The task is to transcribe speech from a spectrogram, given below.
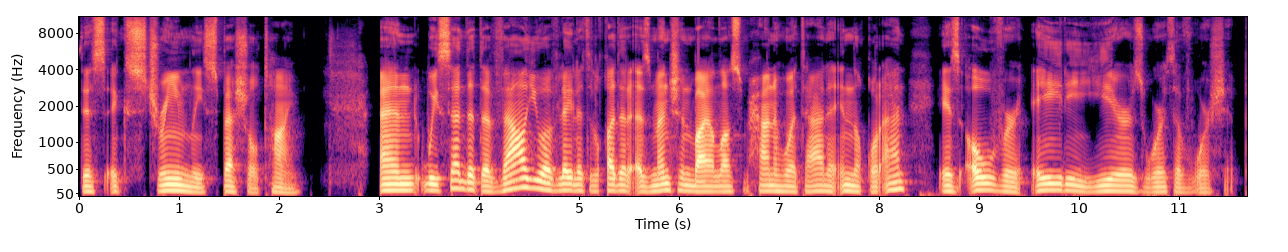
this extremely special time. And we said that the value of Laylatul Qadr, as mentioned by Allah subhanahu wa ta'ala in the Quran, is over 80 years worth of worship.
